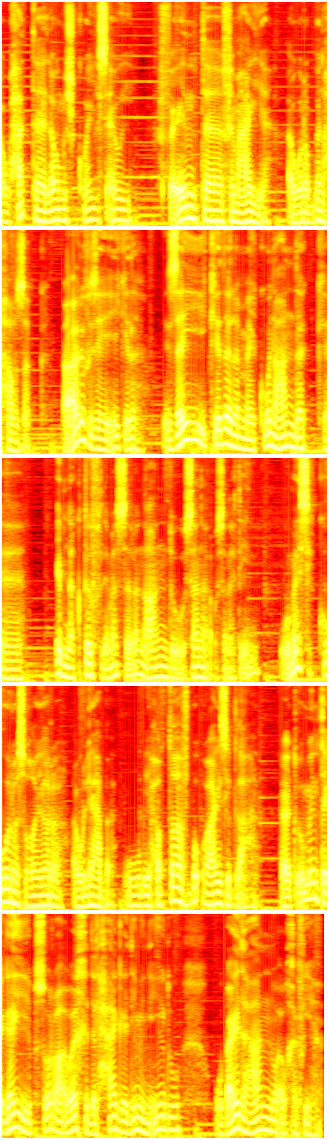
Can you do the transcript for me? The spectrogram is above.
أو حتى لو مش كويس أوي فأنت في معية أو ربنا حافظك عارف زي إيه كده؟ زي كده لما يكون عندك آه، ابنك طفل مثلا عنده سنة أو سنتين وماسك كورة صغيرة أو لعبة وبيحطها في بقه عايز يبلعها هتقوم أنت جاي بسرعة واخد الحاجة دي من إيده وبعيدها عنه أو خفيها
